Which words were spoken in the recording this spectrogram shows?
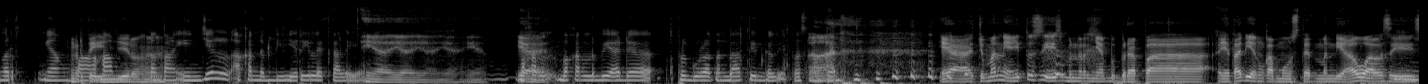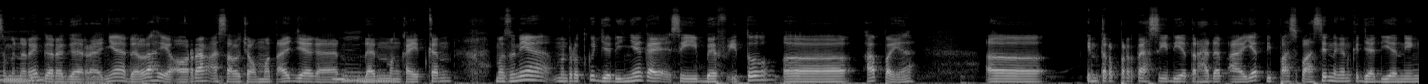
nger- yang Ngerti paham Injil, tentang Injil akan lebih relate kali ya. iya iya iya iya iya. Ya, Bakal, bakal lebih ada pergulatan batin kali ya pas Ah. nonton. ya cuman ya itu sih sebenarnya beberapa ya tadi yang kamu statement di awal sih sebenarnya gara-garanya adalah ya orang asal comot aja kan dan mengkaitkan maksudnya menurutku jadinya kayak si Bev itu eh apa ya eh interpretasi dia terhadap ayat dipas-pasin dengan kejadian yang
